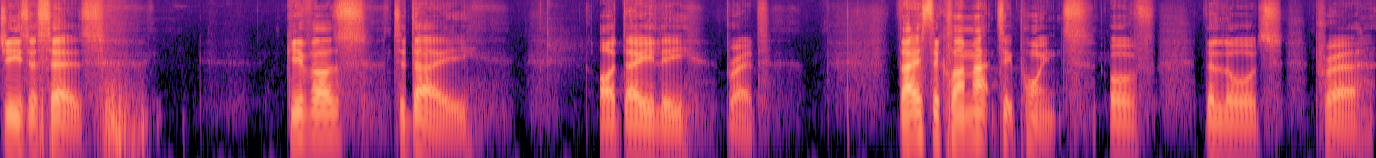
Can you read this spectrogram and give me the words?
Jesus says Give us today our daily bread. That is the climactic point of the Lord's Prayer.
